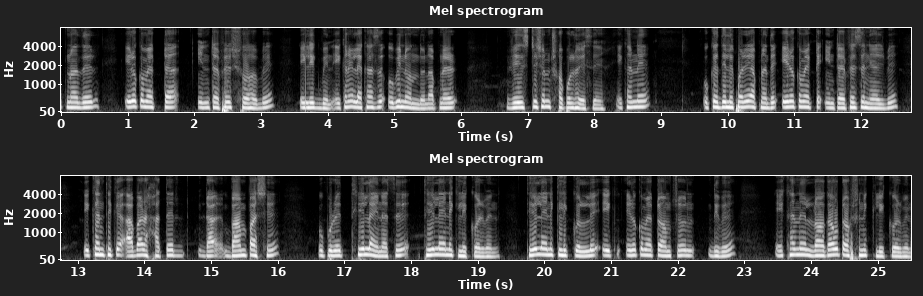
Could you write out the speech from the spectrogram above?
আপনাদের এরকম একটা ইন্টারফেস শো হবে। এই লিখবেন, এখানে লেখা আছে অভিনন্দন, আপনার রেজিস্ট্রেশন সফল হয়েছে। এখানে ওকে দিলে পরে আপনাদের এরকম একটা ইন্টারফেসে নিয়ে আসবে। এখান থেকে আবার হাতের বাম পাশে উপরে থ্রি লাইন আছে থ্রি লাইনে ক্লিক করবেন। থ্রি লাইনে ক্লিক করলে এরকম একটা অংশ দিবে। এখানে লগ আউট অপশনে ক্লিক করবেন।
